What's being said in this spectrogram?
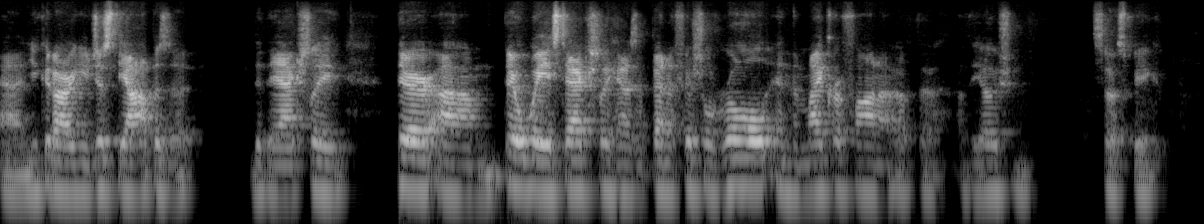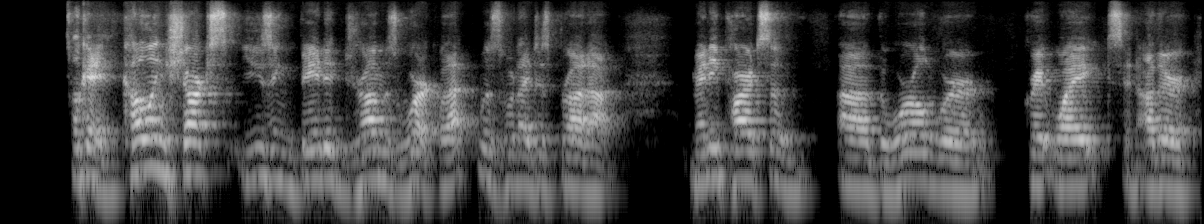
and you could argue just the opposite, that they actually, their, um, their waste actually has a beneficial role in the microfauna of the, of the ocean, so to speak. Okay, culling sharks using baited drums work. Well, that was what I just brought up. Many parts of uh, the world where great whites and other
